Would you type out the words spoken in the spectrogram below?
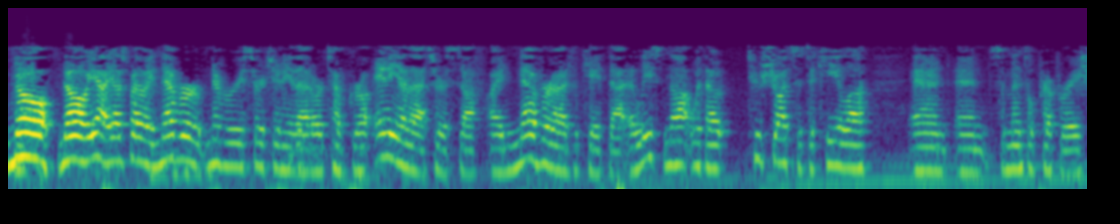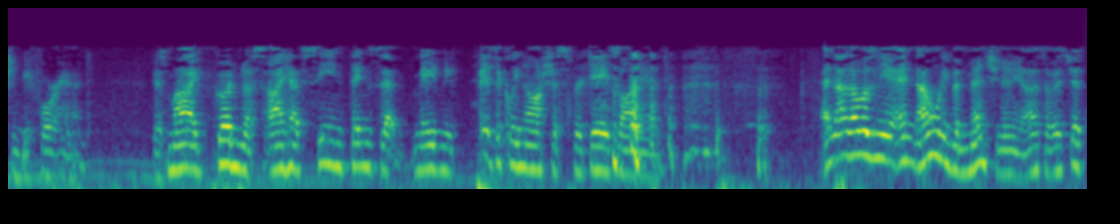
no, no, yeah, yes. By the way, never, never research any of that or tubgirl, any of that sort of stuff. I never advocate that. At least not without two shots of tequila and and some mental preparation beforehand. Because my goodness, I have seen things that made me physically nauseous for days on end. And that, that wasn't, even, and I won't even mention any of that stuff. It's just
